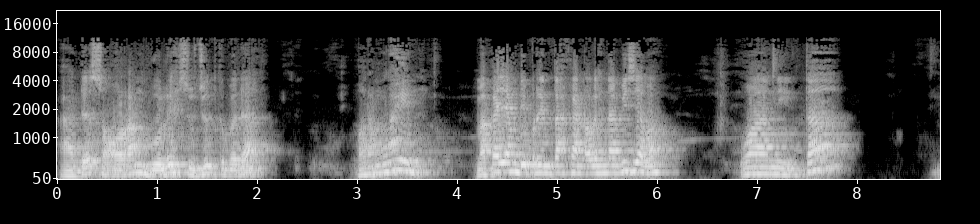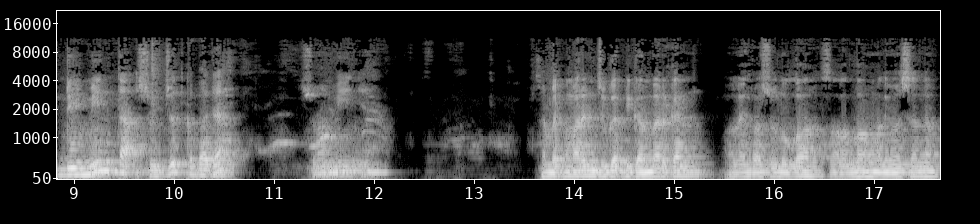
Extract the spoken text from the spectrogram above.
ada seorang boleh sujud kepada orang lain, maka yang diperintahkan oleh Nabi siapa? Wanita diminta sujud kepada suaminya. Sampai kemarin juga digambarkan oleh Rasulullah Sallallahu Alaihi Wasallam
